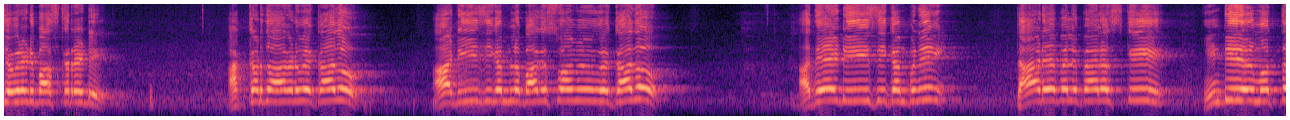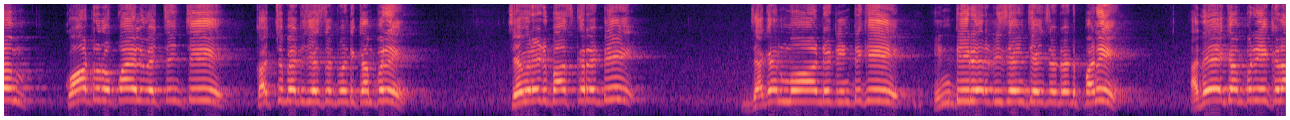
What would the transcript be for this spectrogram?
చెవిరెడ్డి భాస్కర్ రెడ్డి. అక్కడితో ఆగడమే కాదు ఆ డీజీ కంపెనీలో భాగస్వామ్యమే కాదు అదే డిఈసి కంపెనీ తాడేపల్లి ప్యాలెస్కి ఇంటీరియర్ మొత్తం కోటి రూపాయలు వెచ్చించి ఖర్చు పెట్టి చేసినటువంటి కంపెనీ. చెవిరెడ్డి భాస్కర్ రెడ్డి జగన్మోహన్ రెడ్డి ఇంటికి ఇంటీరియర్ డిజైన్ చేసినటువంటి పని. అదే కంపెనీ ఇక్కడ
